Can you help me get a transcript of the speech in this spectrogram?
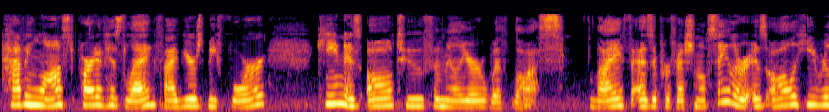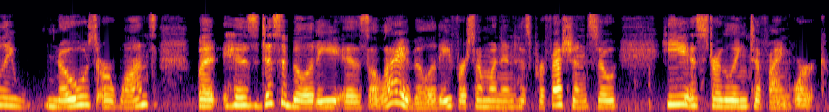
Having lost part of his leg five years before, Keen is all too familiar with loss. Life as a professional sailor is all he really knows or wants, but his disability is a liability for someone in his profession, so he is struggling to find work.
